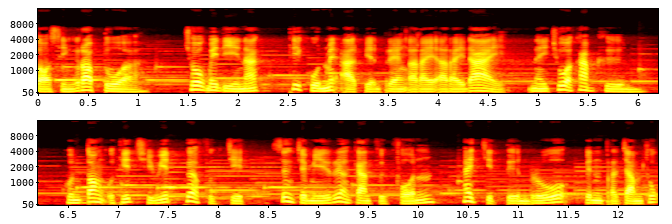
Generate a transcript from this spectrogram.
ต่อสิ่งรอบตัว โชคไม่ดีนักที่คุณไม่อาจเปลี่ยนแปลงอะไรอะไรได้ ในชั่วข้ามคืน คุณต้องอุทิศชีวิตเพื่อฝึกจิต ซึ่งจะมีเรื่องการฝึกฝน ให้จิตตื่นรู้เป็นประจำทุก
